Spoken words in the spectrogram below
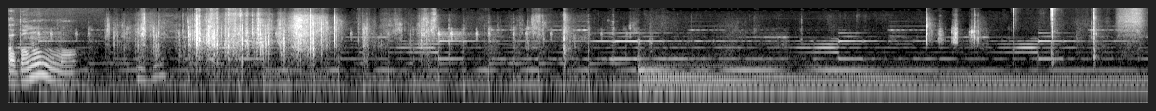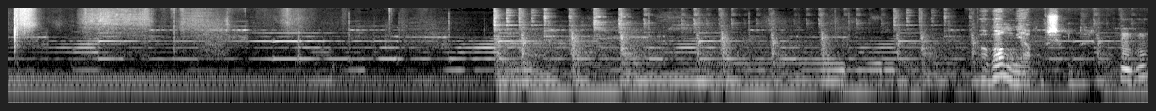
Babamın mı o? Babam mı yapmış bunları? Hı hı.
